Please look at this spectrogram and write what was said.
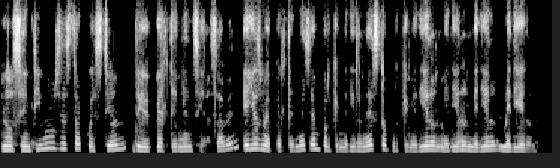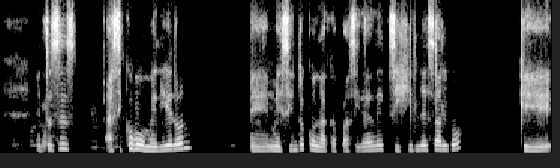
nos sentimos esta cuestión de pertenencia, ¿saben? Ellos me pertenecen porque me dieron esto, porque me dieron, me dieron, me dieron, me dieron. Entonces, así como me dieron, eh, me siento con la capacidad de exigirles algo que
